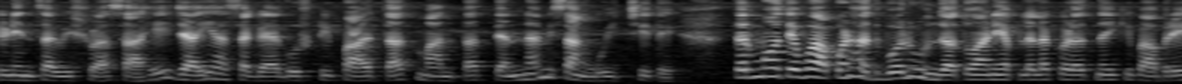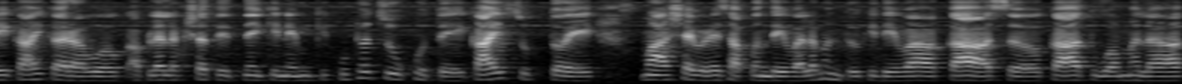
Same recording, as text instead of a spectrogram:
मैत्रिणींचा विश्वास आहे ज्या ह्या सगळ्या गोष्टी पाळतात मानतात त्यांना मी सांगू इच्छिते. तर मग तेव्हा आपण हतबल होऊन जातो आणि आपल्याला कळत नाही की बाबरे काय करावं? आपल्या लक्षात येत नाही की नेमकी कुठं चूक होते काय चुकतोय? मग अशा वेळेस आपण देवाला म्हणतो की देवा का असं? का तू आम्हाला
